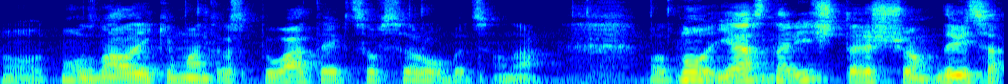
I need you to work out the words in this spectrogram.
от, ну, знали, які мантри співати, як це все робиться. Да. От, ну, ясна річ, те, що дивіться,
